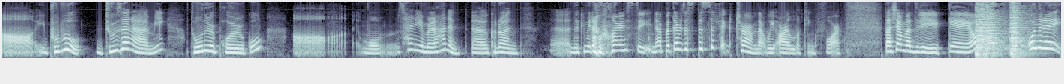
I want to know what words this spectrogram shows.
어, 이 부부 두 사람이 돈을 벌고 어, 뭐 살림을 하는 어, 그런 어, 느낌이라고 할 수 있나? But there's a specific term that we are looking for. 다시 한번 드릴게요. 오늘의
